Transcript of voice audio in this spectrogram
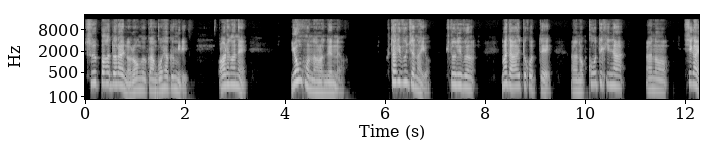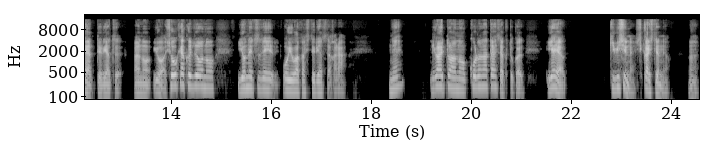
スーパードライのロング缶500ミリ。あれがね、4本並んでんのよ。2人分じゃないよ。1人分。まだああいうとこって、あの、公的な、あの、市がやってるやつ、あの、要は焼却場の余熱でお湯沸かしてるやつだから、ね。意外とあの、コロナ対策とか、やや厳しいのよ。しっかりしてんのよ。うん。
